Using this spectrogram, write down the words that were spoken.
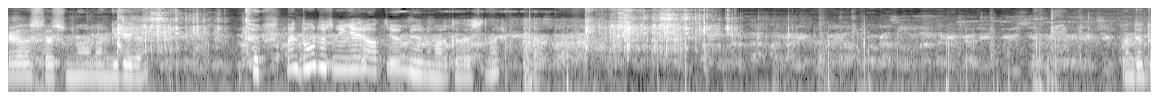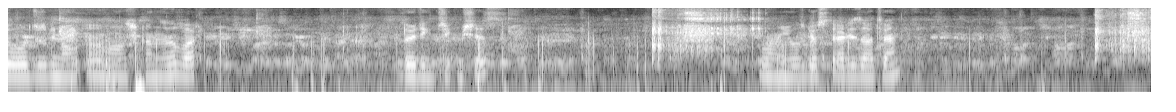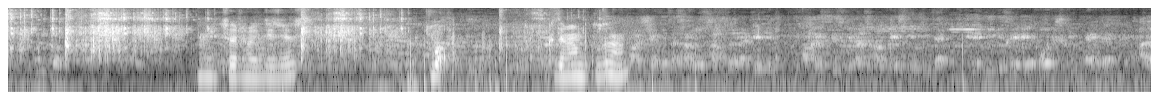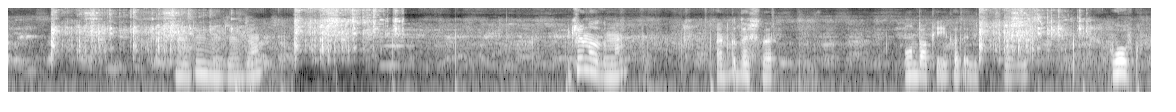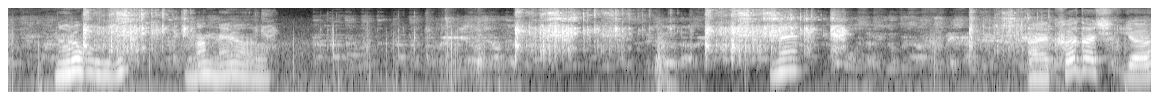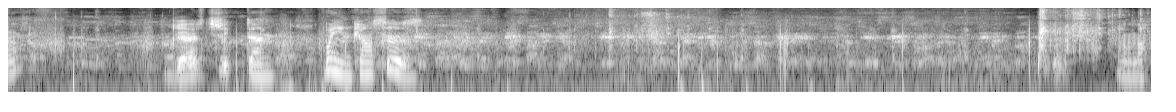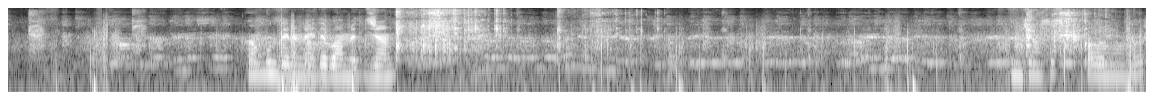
Arkadaşlar şunlardan gidelim. Ben doğru düzgün yere atlayamıyorum arkadaşlar. Bende doğru düzgün al- alma alışkanlığı var. Böyle gidecekmişiz. Bana yol gösterdi zaten. Tarafa gideceğiz. Bu kız hemen buldu lan. Nereden gideceğiz lan? Uçan aldım lan. Arkadaşlar 10 dakikada bitireceğiz. Wow. Ne ara buldunuz lan? Nere ara? Ne? Arkadaş ya. Gerçekten bu imkansız. Allah. Ben bunu denemeye devam edeceğim. İmkansız kalamalar.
